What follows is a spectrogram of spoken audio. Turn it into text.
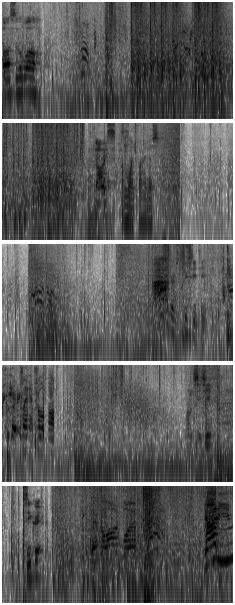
Balls to the wall. Nice. I'm watch behind us. Ah, there's two CT. Okay, plant for long. One CT. Secret. Plant for long, blue. Got him!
